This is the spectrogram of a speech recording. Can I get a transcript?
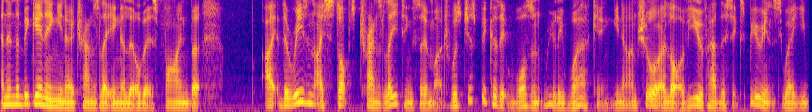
And in the beginning, you know, translating a little bit is fine, but I, the reason I stopped translating so much was just because it wasn't really working. You know, I'm sure a lot of you have had this experience where you,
